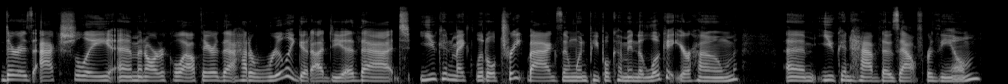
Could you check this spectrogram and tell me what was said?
there is actually um, an article out there that had a really good idea that you can make little treat bags, and when people come in to look at your home, um, you can have those out for them.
